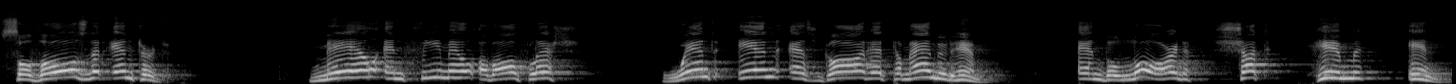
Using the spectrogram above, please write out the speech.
so those that entered male and female of all flesh, went in as God had commanded him, and the Lord shut him in.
